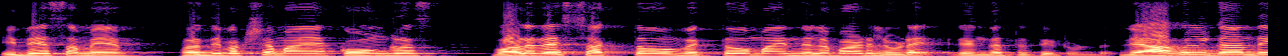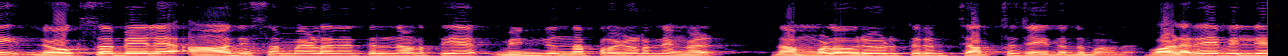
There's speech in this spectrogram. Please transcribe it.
ഇതേസമയം പ്രതിപക്ഷമായ കോൺഗ്രസ് വളരെ ശക്തവും വ്യക്തവുമായ നിലപാടിലൂടെ രംഗത്തെത്തിയിട്ടുണ്ട്. രാഹുൽ ഗാന്ധി ലോക്സഭയിലെ ആദ്യ സമ്മേളനത്തിൽ നടത്തിയ മിന്നുന്ന പ്രകടനങ്ങൾ നമ്മൾ ഓരോരുത്തരും ചർച്ച ചെയ്തതുമാണ്. വളരെ വലിയ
